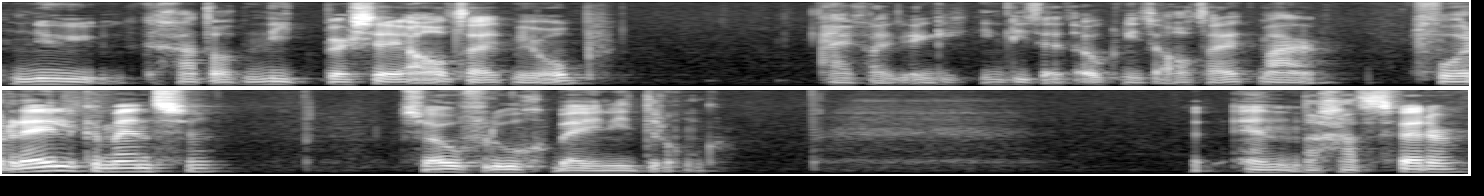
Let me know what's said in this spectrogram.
Nu gaat dat niet per se altijd meer op. Eigenlijk denk ik in die tijd ook niet altijd, maar voor redelijke mensen, zo vroeg ben je niet dronken. En dan gaat het verder.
